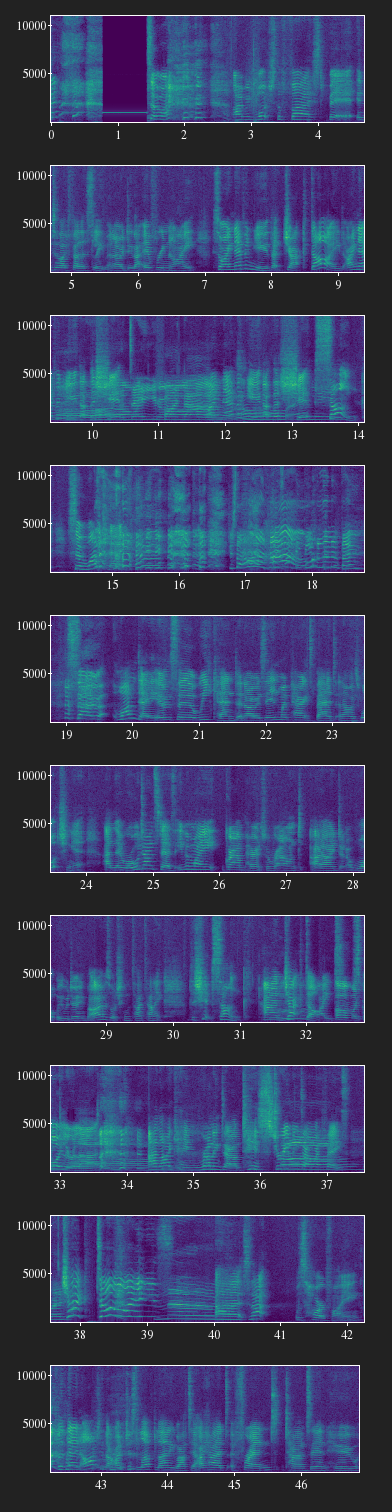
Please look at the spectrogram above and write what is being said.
So I, I would watch the first bit until I fell asleep, and I would do that every night. So I never knew that Jack died. I never knew that the Oh, ship. the day you God. find out. I never knew that the Oh, ship Ellie. sunk. So one day. Just like, oh, nice having people on a boat. So one day it was a weekend and I was in my parents' bed and I was watching it and they were all downstairs. Even my grandparents were around. I don't know what we were doing, but I was watching the Titanic. The ship sunk and Jack died. Oh my Spoiler God. alert. And I came running down, tears streaming down my face. Oh, my- Jack dies. No. Uh, so that was horrifying. But then after that, I've just loved learning about it. I had a friend, Tamsin, who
